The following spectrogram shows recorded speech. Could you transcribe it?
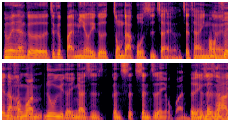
因为那个这个摆明有一个重大过失在，在他应该哦，所以那冯冠入狱的应该是跟生生之人有关，对就是他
